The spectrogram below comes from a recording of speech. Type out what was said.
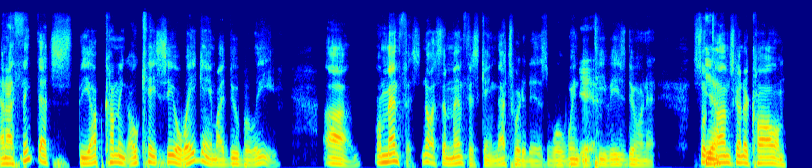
And I think that's the upcoming OKC away game, I do believe. Uh, or Memphis. No, it's the Memphis game. That's what it is. Well, Windy Yeah. TV's doing it. So Yeah. Tom's going to call him,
